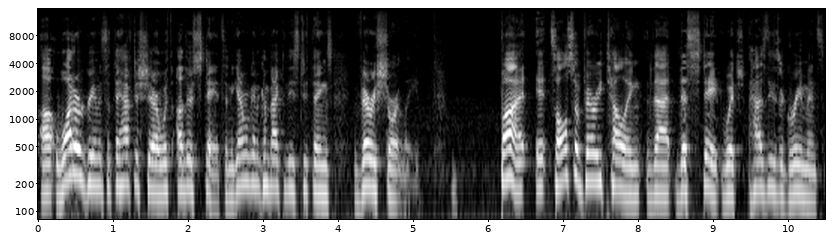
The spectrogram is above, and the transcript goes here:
uh, water agreements that they have to share with other states. And again, we're going to come back to these two things very shortly. But it's also very telling that this state, which has these agreements,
